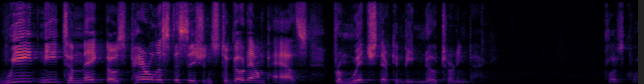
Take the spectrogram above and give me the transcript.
We need to make those perilous decisions to go down paths from which there can be no turning back. Close quote.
